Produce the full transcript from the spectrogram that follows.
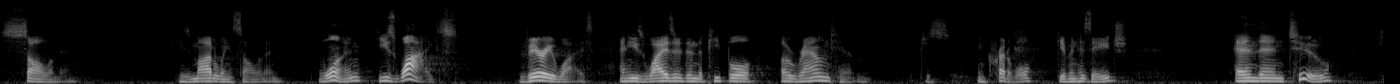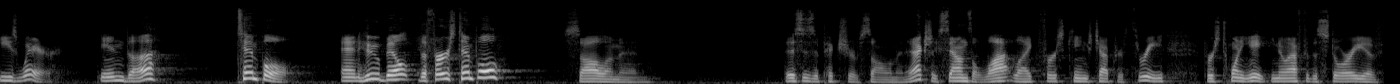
Solomon. He's modeling Solomon. One, he's wise, very wise, and he's wiser than the people around him, which is incredible given his age. And then two, he's where? In the temple. And who built the first temple? Solomon. This is a picture of Solomon. It actually sounds a lot like 1 Kings chapter 3, verse 28. You know, after the story of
